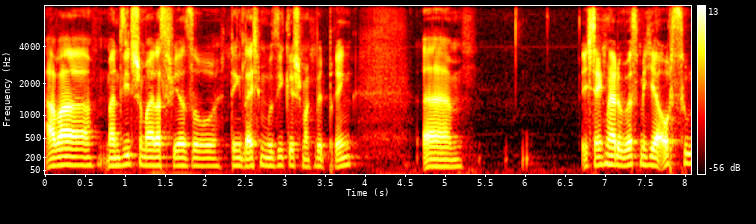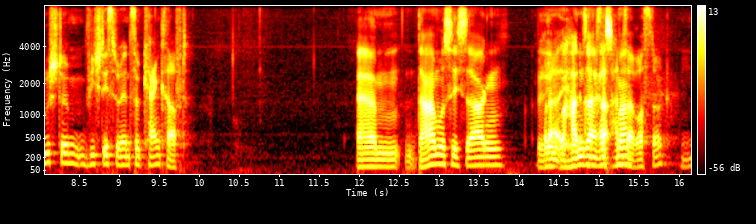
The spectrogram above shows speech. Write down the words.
Aber man sieht schon mal, dass wir so den gleichen Musikgeschmack mitbringen. Ähm, ich denke mal, du wirst mir hier auch zustimmen. Wie stehst du denn zu Kernkraft? Ähm, da muss ich sagen, wir Oder reden über Hansa, Hansa, erstmal. Hansa Rostock. Hm.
